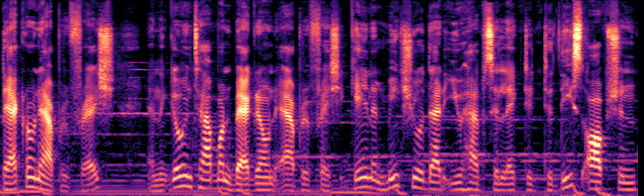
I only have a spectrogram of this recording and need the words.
background app refresh and then go and tap on background app refresh again and make sure that you have selected to this option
